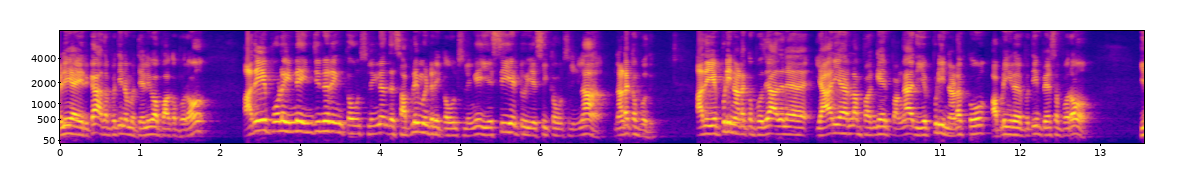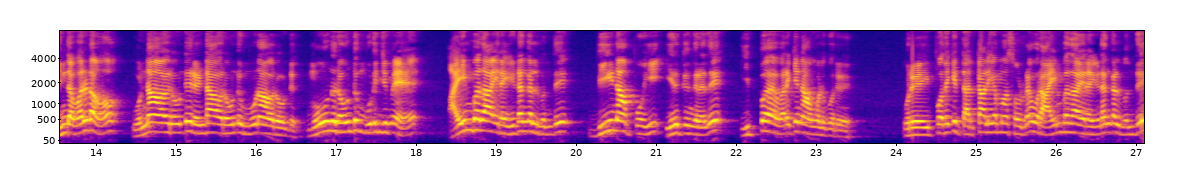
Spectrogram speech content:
வெளியாயிருக்கு. அதை பற்றி நம்ம தெளிவாக பார்க்க போகிறோம் அதே போல் இன்னும் இன்ஜினியரிங் கவுன்சிலிங்கில் இந்த supplementary counselling SCA to SC கவுன்சிலிங்லாம் நடக்க போகுது. அது எப்படி நடக்க போகுது? அதில் யார் யாரெல்லாம் பங்கேற்பாங்க? அது எப்படி நடக்கும்? அப்படிங்கிறத பற்றியும் பேச போகிறோம் இந்த வருடம் ஒன்றாவது ரவுண்டு ரெண்டாவது ரவுண்டு மூணாவது ரவுண்டு மூணு ரவுண்டு முடிஞ்சுமே ஐம்பதாயிரம் இடங்கள் வந்து வீணாக போய் இருக்குங்கிறது இப்போ வரைக்கும் நான் உங்களுக்கு ஒரு ஒரு இப்போதைக்கு தற்காலிகமாக சொல்கிறேன் ஒரு ஐம்பதாயிரம் இடங்கள் வந்து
